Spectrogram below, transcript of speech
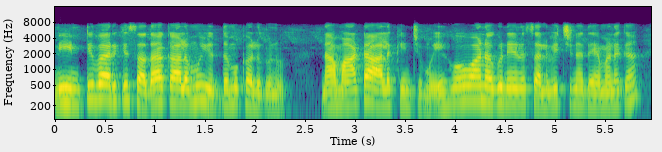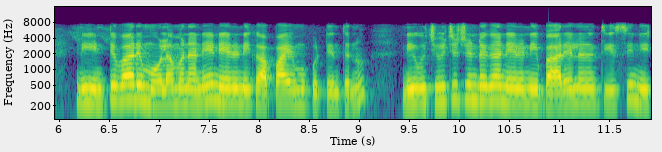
నీ ఇంటి వారికి సదాకాలము యుద్ధము కలుగును. నా మాట ఆలకించుము. ఎహోవానగు నేను సెలవిచ్చినదేమనగా నీ ఇంటివారి మూలముననే నేను నీకు అపాయము పుట్టింతును. నీవు చూచుచుండగా నేను నీ భార్యలను తీసి నీ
